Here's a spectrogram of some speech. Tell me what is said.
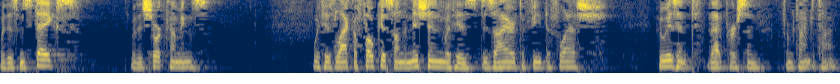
with his mistakes, with his shortcomings, with his lack of focus on the mission, with his desire to feed the flesh. Who isn't that person from time to time?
